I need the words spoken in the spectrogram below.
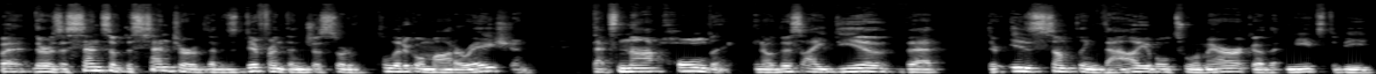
but there's a sense of the center that is different than just sort of political moderation that's not holding. You know, this idea that there is something valuable to America that needs to be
